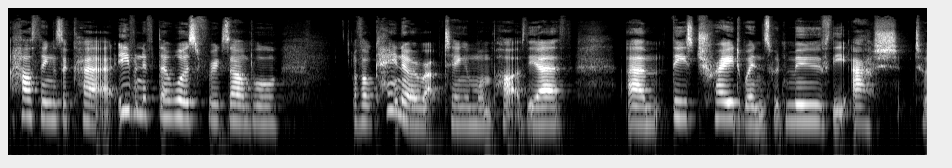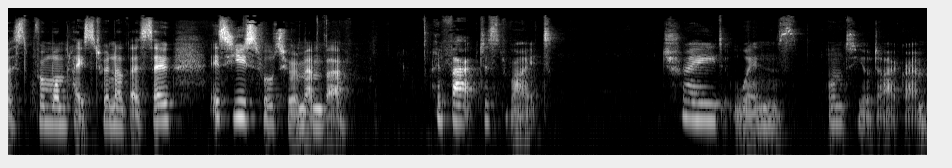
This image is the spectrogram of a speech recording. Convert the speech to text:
how things occur. Even if there was, for example, a volcano erupting in one part of the earth, um, these trade winds would move the ash to us from one place to another. So it's useful to remember. In fact, just write trade winds onto your diagram.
